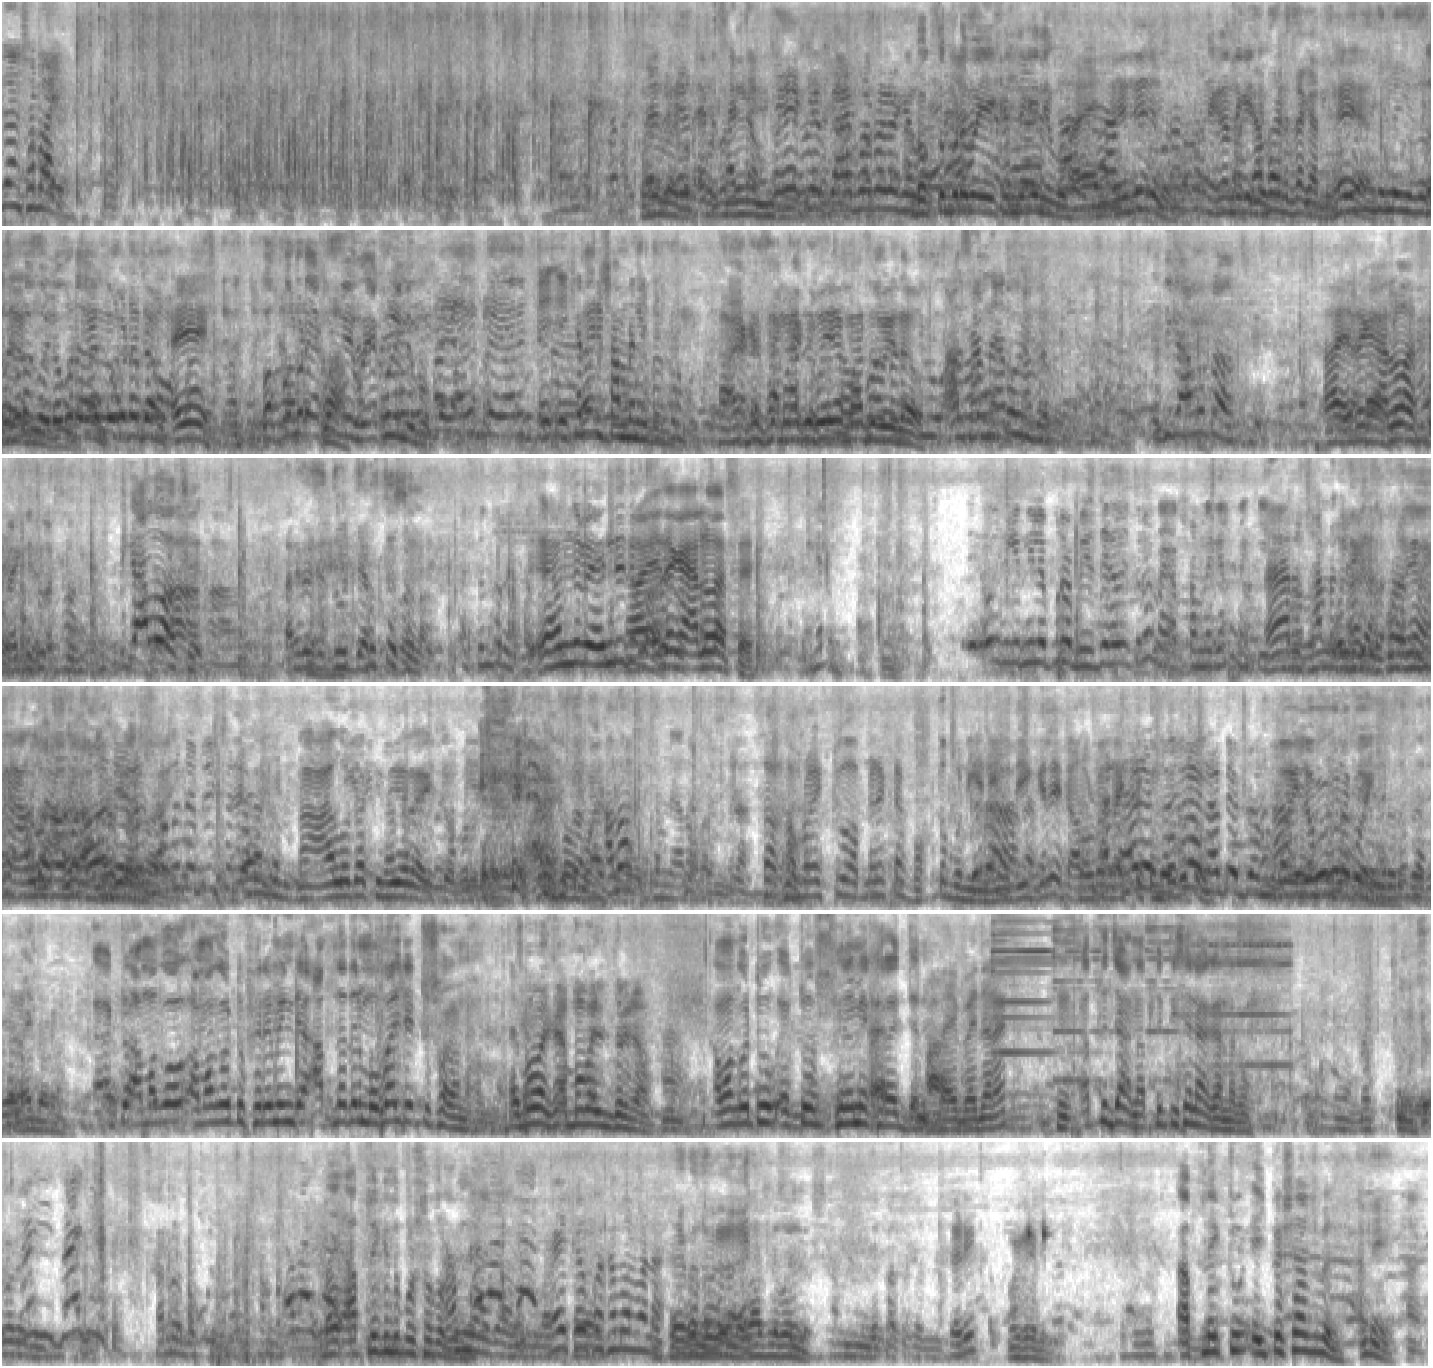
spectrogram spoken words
দেন সবাই বক্তব্যটা ভাই এখান থেকে নেব। এখান থেকে নেব। বক্তব্যটা এখন নেব এখনই নেব। এখানে সামনে নিবেন এদিকে আলোটা আছে। হ্যাঁ এদিকে আলো আছে। এদিকে আলো আছে। বুঝতেছো না? হ্যাঁ এদিকে আলো আছে। নিলে পুরো ব্রিজ দেখা যেত না? আর সামনে গেলে নাকি? আর সামনে দিকে স্যার আমরা একটু আপনার একটা বক্তব্য নিয়ে নিই ওদিকে গেলে আলোটা একটু কম পাবো ওই লোকগুলো কই? একটু আমাকেও আমাকেও একটু ফ্রেমিংটা আপনাদের মোবাইলটা একটু সরানো হবে মোবাইল ধরে নাও। আমাকে একটু একটু ফ্রেমে খারাপ দেন। ভাই ভাই দাঁড়া হুম, আপনি যান আপনি পিছনে আগান না ভাই আপনি কিন্তু প্রশ্ন করবেন। আপনি একটু এই পেশে আসবেন?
